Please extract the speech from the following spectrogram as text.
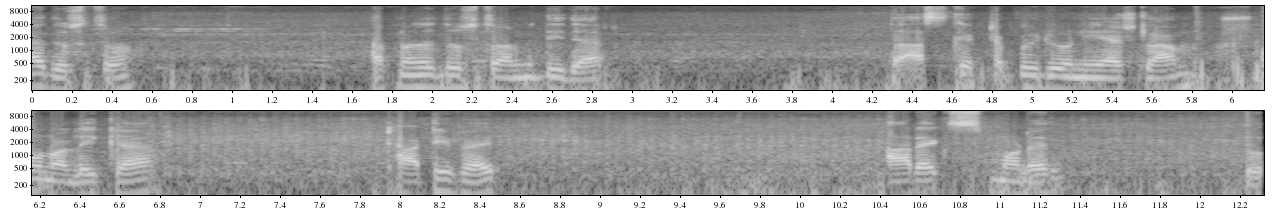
হাই দোস্ত। আপনাদের দোস্ত আমি দিদার। তো আজকে একটা ভিডিও নিয়ে আসলাম Sonalika thirty five R X model. তো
